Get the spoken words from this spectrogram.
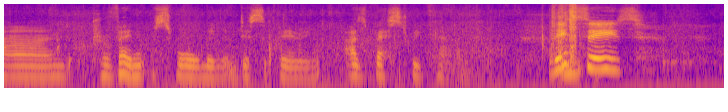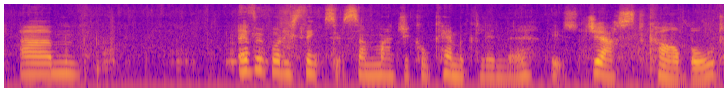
And prevent swarming and disappearing as best we can. This is, um, everybody thinks it's some magical chemical in there. It's just cardboard.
